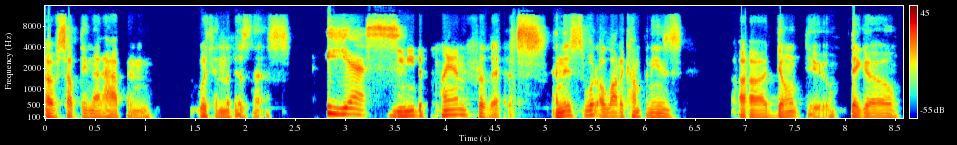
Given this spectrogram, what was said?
of something that happened within the business. Yes. You need to plan for this and this is what a lot of companies uh, don't do. They go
